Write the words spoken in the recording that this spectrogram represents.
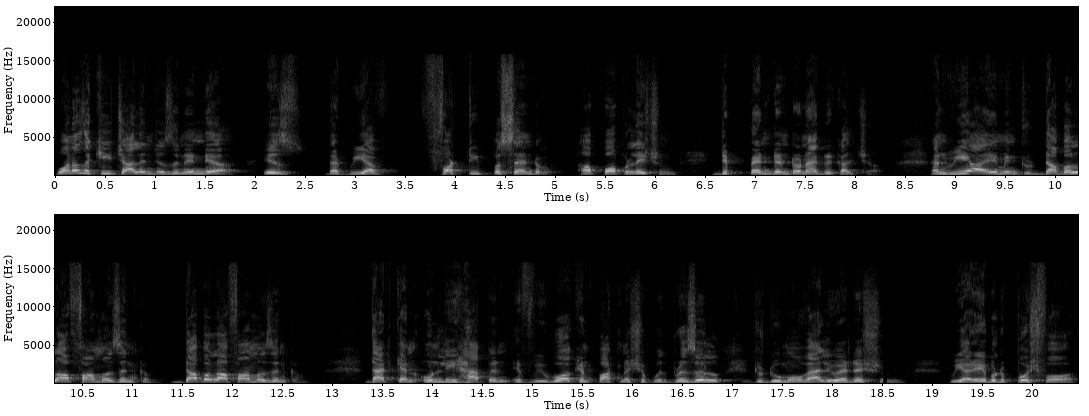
One of the key challenges in India is that we have 40% of our population dependent on agriculture. And we are aiming to double our farmers' income. Double our farmers' income. That can only happen if we work in partnership with Brazil to do more value addition. We are able to push for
